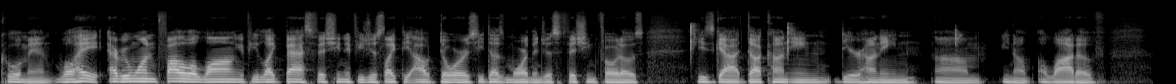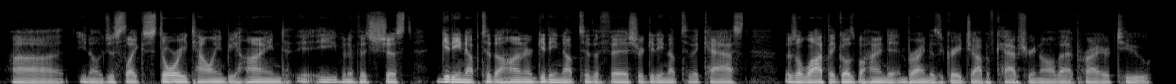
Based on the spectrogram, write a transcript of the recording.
Cool, man. Well, hey, everyone, follow along if you like bass fishing. If you just like the outdoors, he does more than just fishing photos. He's got duck hunting, deer hunting, um, you know, a lot of, uh, you know, just like storytelling behind, even if it's just getting up to the hunt or getting up to the fish or getting up to the cast. There's a lot that goes behind it, and Brian does a great job of capturing all that prior to,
